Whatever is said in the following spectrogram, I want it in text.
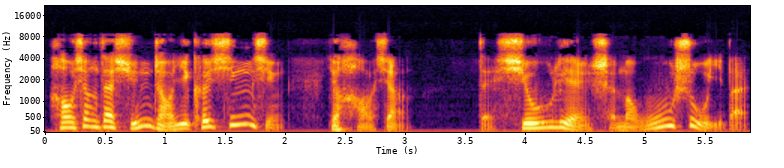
好像在寻找一颗星星，又好像在修炼什么巫术一般。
